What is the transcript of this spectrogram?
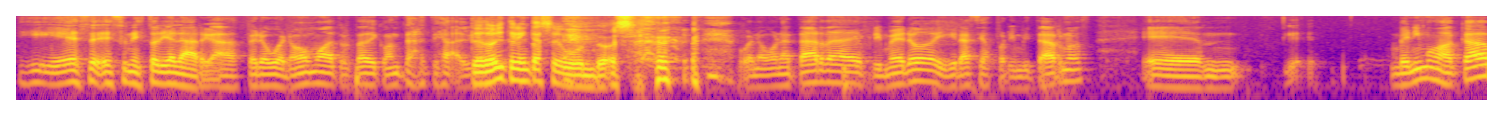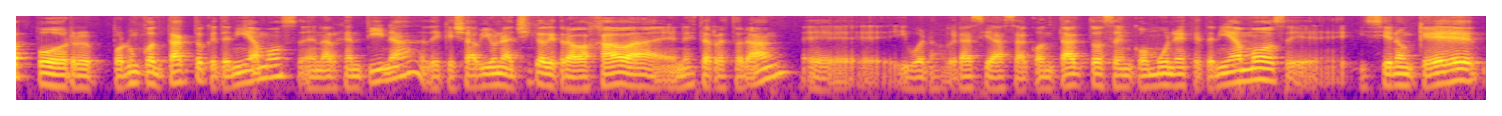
Y es, es una historia larga, pero bueno, vamos a tratar de contarte algo. Te doy 30 segundos. Bueno, buena tarde primero y gracias por invitarnos. Eh, venimos acá por, por un contacto que teníamos en Argentina, de que ya había una chica que trabajaba en este restaurante eh, y bueno, gracias a contactos en comunes que teníamos, eh, hicieron que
